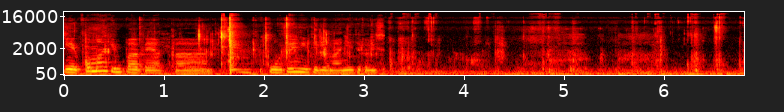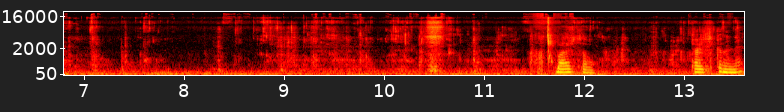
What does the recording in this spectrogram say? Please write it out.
이게 꼬마 김밥에 약간 오뎅이 되게 많이 들어있어. 맛있어 잘 시켰네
